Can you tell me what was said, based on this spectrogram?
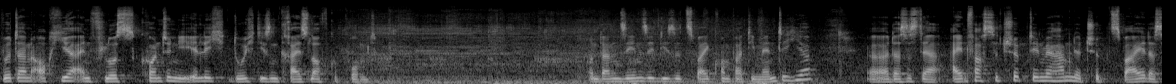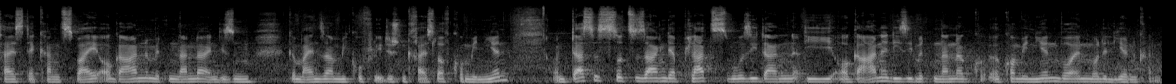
wird dann auch hier ein Fluss kontinuierlich durch diesen Kreislauf gepumpt. Und dann sehen Sie diese zwei Kompartimente hier. Äh, das ist der einfachste Chip, den wir haben, der Chip 2. Das heißt, der kann zwei Organe miteinander in diesem gemeinsamen mikrofluidischen Kreislauf kombinieren. Und das ist sozusagen der Platz, wo Sie dann die Organe, die Sie miteinander äh, kombinieren wollen, modellieren können.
